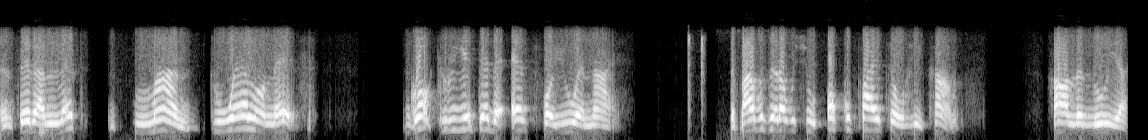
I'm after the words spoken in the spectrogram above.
And said let man dwell on earth. God created the earth for you and I. The Bible said that we should occupy till he comes. Hallelujah.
